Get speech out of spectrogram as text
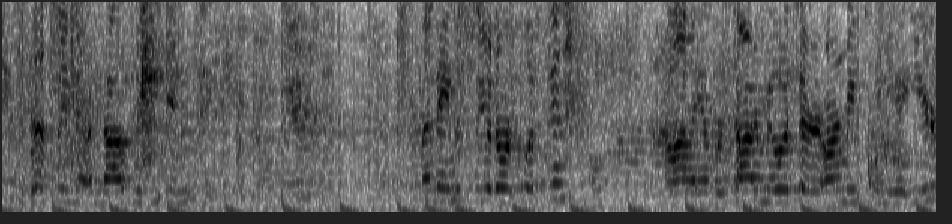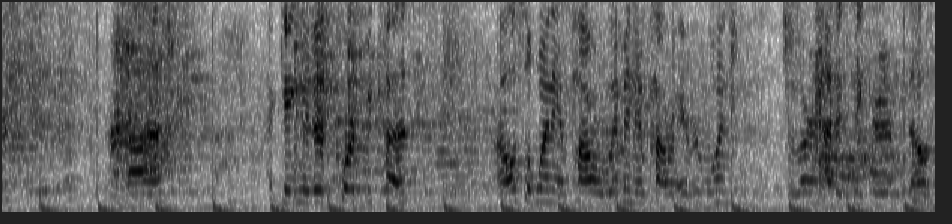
It's the best thing that knowledge you can take. My name is Theodore Clifton. I am retired military army, 28 years. Uh, I came to this course because I also want to empower women, empower everyone to learn how to take care of themselves,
